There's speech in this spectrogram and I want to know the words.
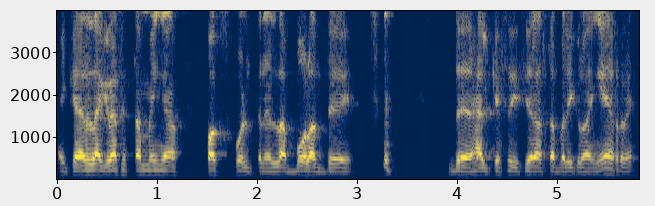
hay que darle las gracias también a Fox por tener las bolas de dejar que se hiciera esta película en R,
